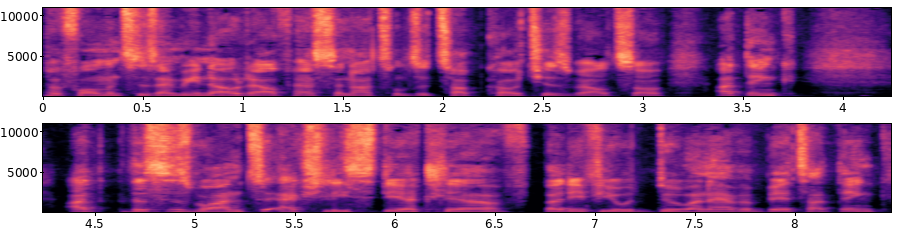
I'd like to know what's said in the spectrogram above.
performances, and we know Ralph Hasenhuttl a top coach as well. So I think I, this is one to actually steer clear of. But if you do want to have a bet, I think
